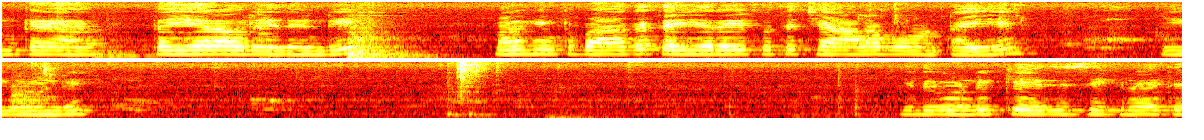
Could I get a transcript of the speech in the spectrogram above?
ఇంకా తయారవలేదండి మనకి ఇంకా బాగా తయారైపోతే చాలా బాగుంటాయి. ఇదిగోండి. ఇదిగోండి కేజీ చికెన్ అయితే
